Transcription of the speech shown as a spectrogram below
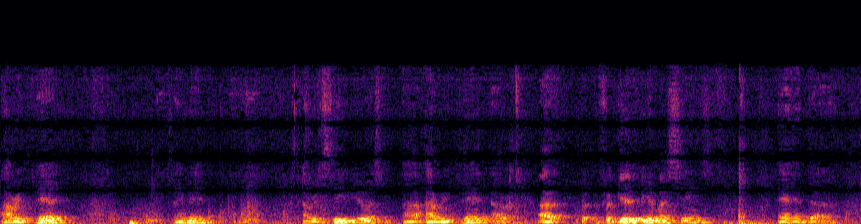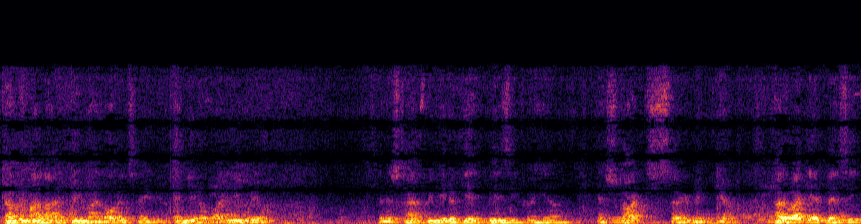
I repent. Amen. I receive you as, uh, I repent. I, I, forgive me of my sins and uh, come in my life, be my Lord and Savior. And you know what? He will. And it's time for you to get busy for Him and start serving Him. How do I get busy?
